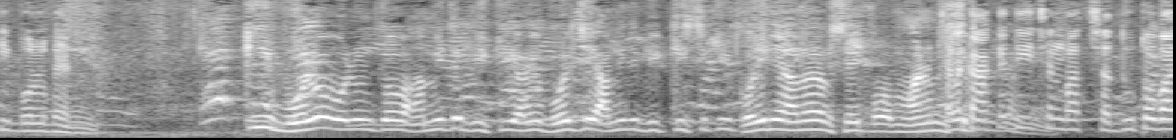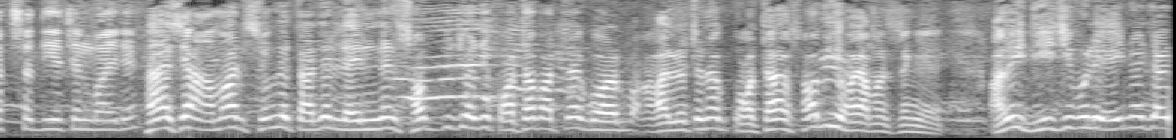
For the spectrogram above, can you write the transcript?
কি বলবেন? কি বলব বলুন তো? আমি তো বিক্রি আমি বলছি আমি তো বিক্রি সিক্রি করিনি আমার সেই মানুষ কাকে দিয়েছেন বাচ্চা? দুটো বাচ্চা দিয়েছেন বাইরে? হ্যাঁ সে আমার সঙ্গে তাদের লেনদেন সব কিছু আছে কথাবার্তা আলোচনা কথা সবই হয় আমার সঙ্গে। আমি দিয়েছি বলে এই নয় জানি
